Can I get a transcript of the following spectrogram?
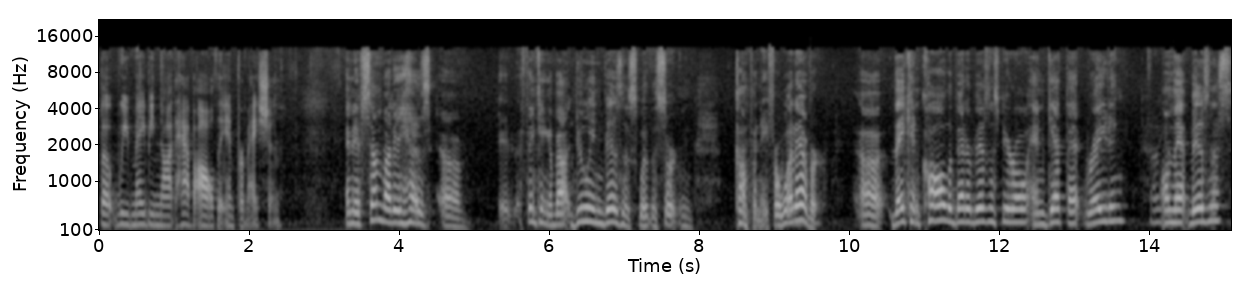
but we maybe not have all the information. And if somebody has uh, eh, thinking about doing business with a certain company, for whatever, uh, they can call the Better Business Bureau and get that rating Oh, on that business?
